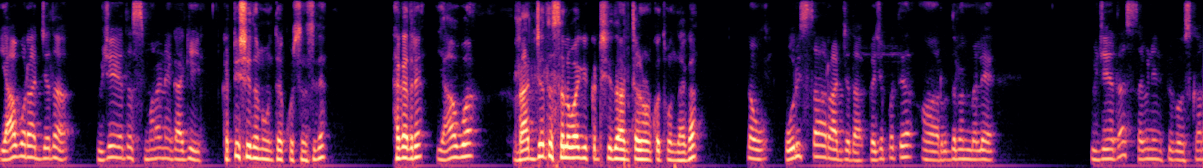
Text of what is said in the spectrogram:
ಯಾವ ರಾಜ್ಯದ ವಿಜಯದ ಸ್ಮರಣೆಗಾಗಿ ಕಟ್ಟಿಸಿದನು ಅಂತ ಕ್ವಶನ್ಸ್ ಇದೆ. ಹಾಗಾದರೆ ಯಾವ ರಾಜ್ಯದ ಸಲುವಾಗಿ ಕಟ್ಟಿಸಿದ ಅಂತೇಳಿ ನೋಡ್ಕೊತ ಬಂದಾಗ ನಾವು ಒರಿಸ್ಸಾ ರಾಜ್ಯದ ಗಜಪತಿ ರುದ್ರನ ಮೇಲೆ ವಿಜಯದ ಸವಿನೆನಪಿಗೋಸ್ಕರ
